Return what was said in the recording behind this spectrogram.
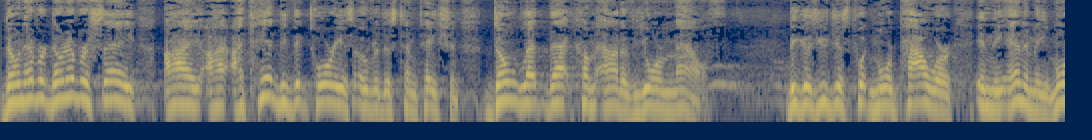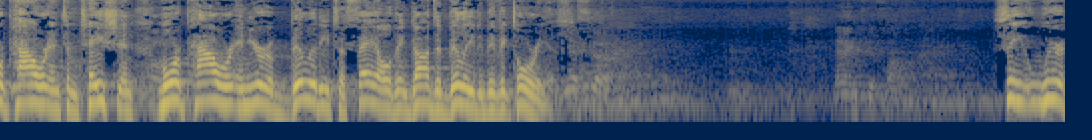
Don't ever, don't ever say, I, I, I can't be victorious over this temptation. Don't let that come out of your mouth because you just put more power in the enemy, more power in temptation, more power in your ability to fail than God's ability to be victorious. See, we're,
